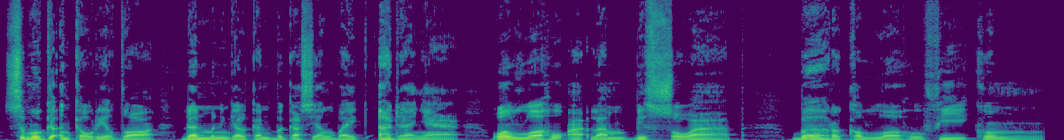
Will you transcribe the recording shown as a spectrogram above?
Semoga engkau ridha dan meninggalkan bekas yang baik adanya. Wallahu a'lam bissawab. Barakallahu fikum.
